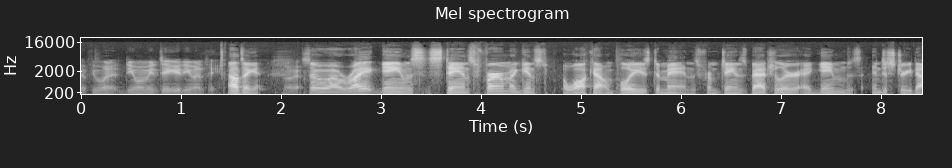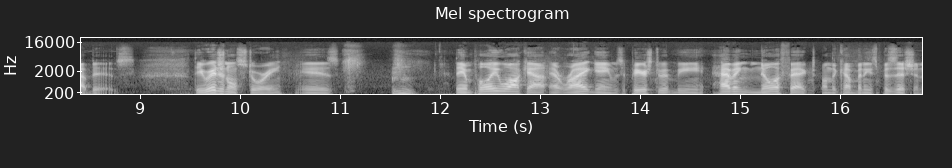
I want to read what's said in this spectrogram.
if you want, to, do you want me to take it? or Do you want to take it? I'll take it. Okay. So, uh, Riot Games stands firm against a walkout employees' demands from James Batchelor at GamesIndustry.biz. The original story is the employee walkout at Riot Games appears to be having no effect on the company's position,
